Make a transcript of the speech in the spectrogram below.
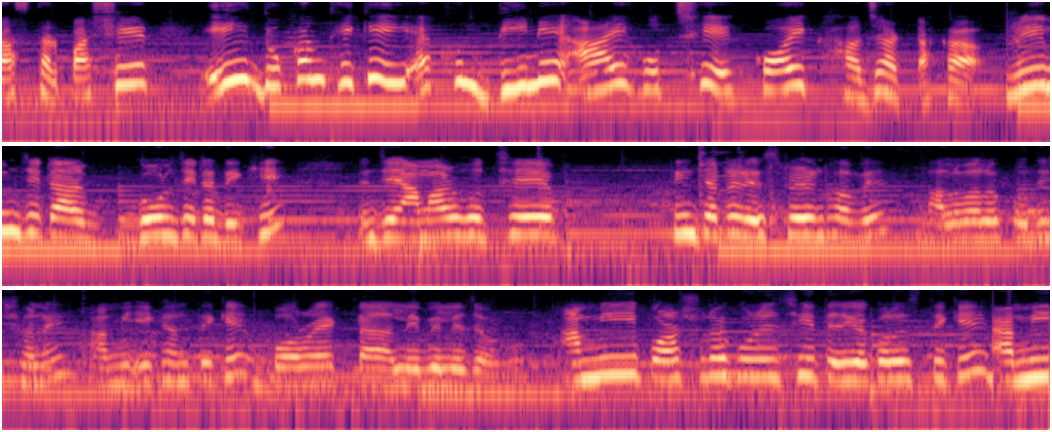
রাস্তার পাশের এই দোকান থেকেই এখন দিনে আয় হচ্ছে কয়েক হাজার টাকা। ড্রিম যেটা গোল যেটা দেখি, যে আমার হচ্ছে তিন চারটা রেস্টুরেন্ট হবে, ভালো ভালো পজিশনে আমি এখান থেকে বড় একটা লেভেলে যাব। আমি পড়াশোনা করেছি তেজগা কলেজ থেকে। আমি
